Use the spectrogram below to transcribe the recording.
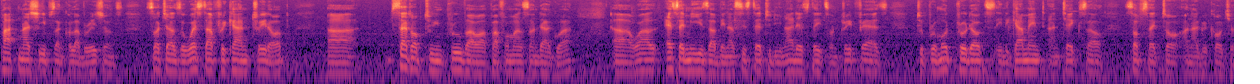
partnerships and collaborations, such as the West African Trade Hub, uh, set up to improve our performance under AGOA, uh, while SMEs have been assisted to the United States on trade fairs to promote products in the garment and textile subsector and agriculture.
